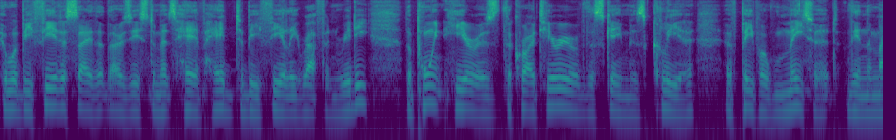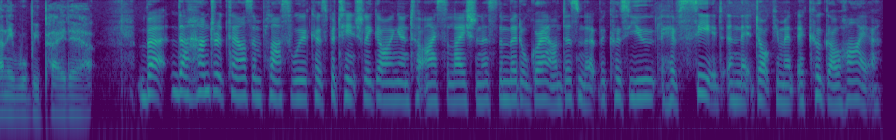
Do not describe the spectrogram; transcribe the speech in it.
It would be fair to say that those estimates have had to be fairly rough and ready. The point here is the criteria of the scheme is clear. If people meet it, then the money will be paid out. But the 100,000 plus workers potentially going into isolation is the middle ground, isn't it? Because you have said in that document it could go higher.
